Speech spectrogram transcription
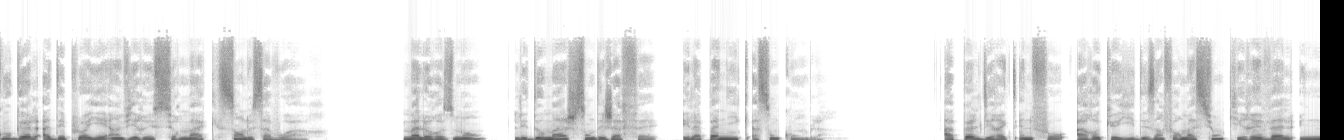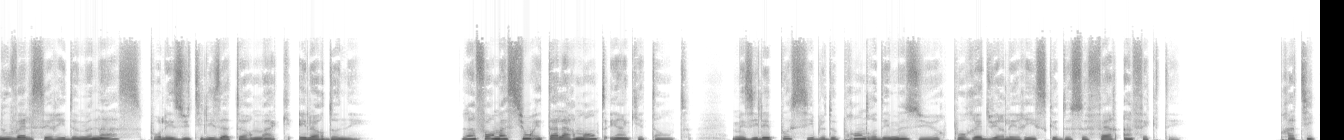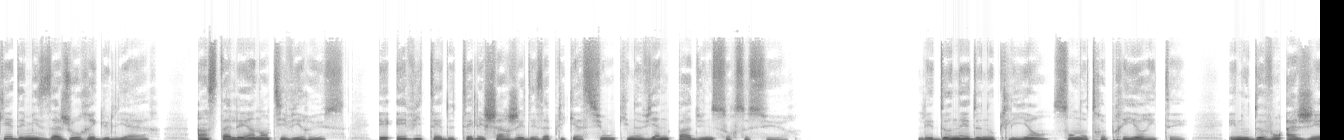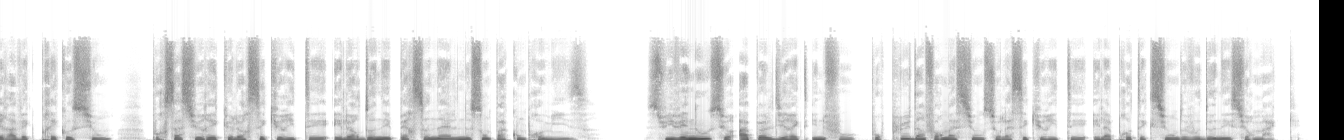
Google a déployé un virus sur Mac sans le savoir. Malheureusement, les dommages sont déjà faits et la panique à son comble. Apple Direct Info a recueilli des informations qui révèlent une nouvelle série de menaces pour les utilisateurs Mac et leurs données. L'information est alarmante et inquiétante, mais il est possible de prendre des mesures pour réduire les risques de se faire infecter. Pratiquer des mises à jour régulières, installer un antivirus et éviter de télécharger des applications qui ne viennent pas d'une source sûre. Les données de nos clients sont notre priorité et nous devons agir avec précaution pour s'assurer que leur sécurité et leurs données personnelles ne sont pas compromises. Suivez-nous sur Apple Direct Info pour plus d'informations sur la sécurité et la protection de vos données sur Mac.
